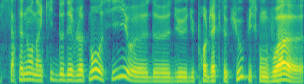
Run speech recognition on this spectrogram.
certainement d'un kit de développement aussi de, du, Project Q, puisqu'on voit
